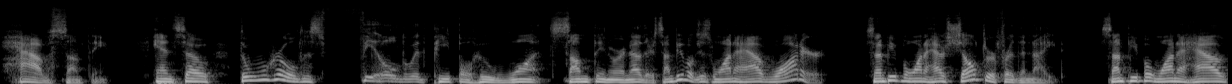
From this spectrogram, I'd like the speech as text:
have something. And so the world is filled with people who want something or another. Some people just want to have water. Some people want to have shelter for the night. Some people want to have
